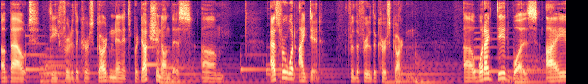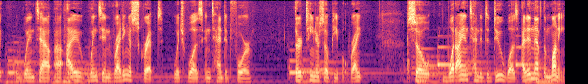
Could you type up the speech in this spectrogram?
about the Fruit of the Cursed Garden and its production on this. Um, as for what I did for the Fruit of the Cursed Garden, uh, what I did was I went out. Uh, I went in writing a script which was intended for thirteen or so people, right? So what I intended to do was I didn't have the money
